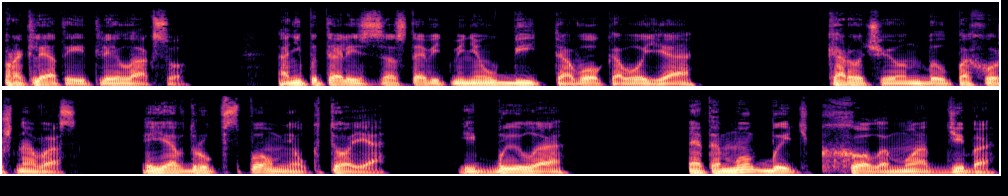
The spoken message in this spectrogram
Проклятый Тлейлаксу. Они пытались заставить меня убить того, кого я... Короче, он был похож на вас. И я вдруг вспомнил, кто я. И было... Это мог быть Кхола Муаддиба?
